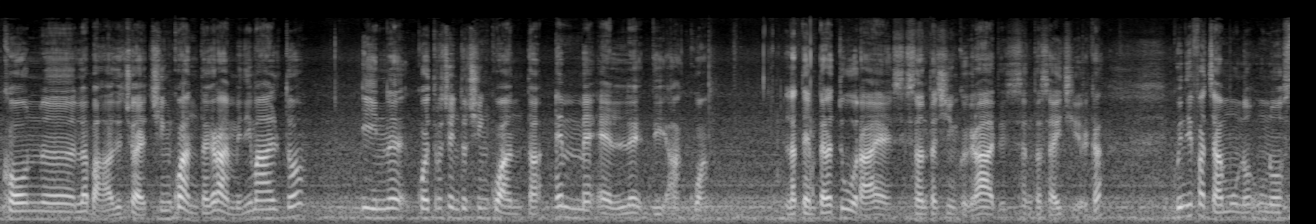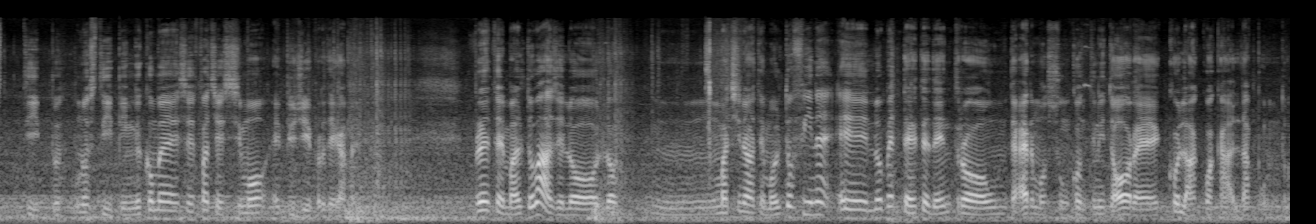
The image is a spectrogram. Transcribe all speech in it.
con eh, la base, cioè 50 grammi di malto in 450 ml di acqua. La temperatura è 65 gradi, 66 circa, quindi facciamo uno, uno steep, uno steeping, come se facessimo il PG praticamente. Prendete il malto base, lo, lo mm, macinate molto fine e lo mettete dentro un termos, un contenitore con l'acqua calda appunto.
